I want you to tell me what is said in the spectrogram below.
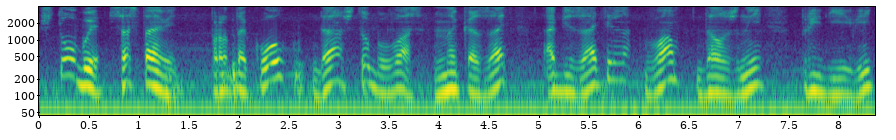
чтобы составить протокол, да, чтобы вас наказать, обязательно вам должны предъявить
